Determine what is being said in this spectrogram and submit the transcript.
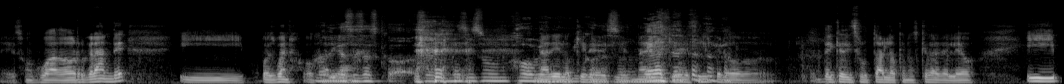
es un jugador grande y pues bueno, ojalá. No digas esas cosas, Messi es un joven. nadie lo quiere decir, nadie lo quiere decir, pero hay que disfrutar lo que nos queda de Leo. Y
